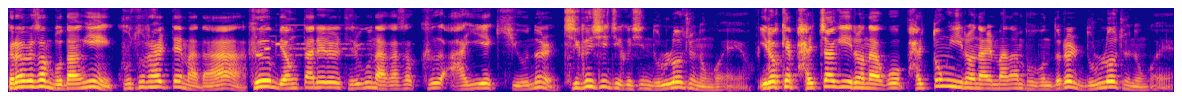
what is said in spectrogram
그러면서 무당이 구슬할 때마다 그 명다리를 들고 나가서 그 아이의 기운을 지그시 지그시 눌러주는 거예요. 이렇게 발작이 일어나고 발동이 일어날 만한 부분들을 눌러주는 거예요.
